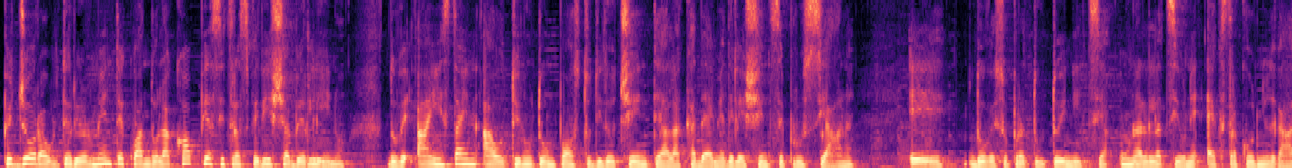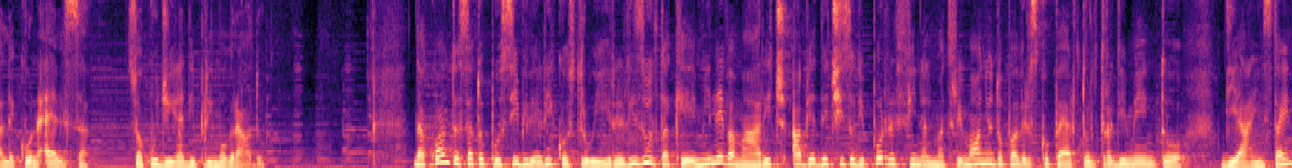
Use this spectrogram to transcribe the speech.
peggiora ulteriormente quando la coppia si trasferisce a Berlino, dove Einstein ha ottenuto un posto di docente all'Accademia delle Scienze Prussiane e dove soprattutto inizia una relazione extraconiugale con Elsa, sua cugina di primo grado. Da quanto è stato possibile ricostruire, risulta che Mileva Maric abbia deciso di porre fine al matrimonio dopo aver scoperto il tradimento di Einstein,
